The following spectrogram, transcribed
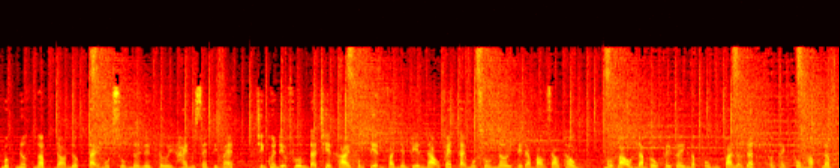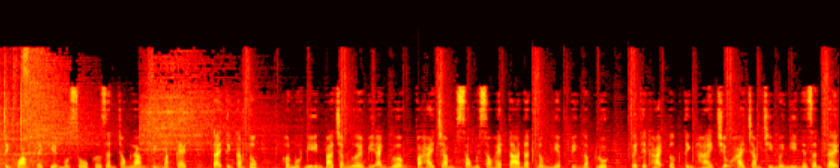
Mực nước ngập đo được tại một số nơi lên tới 20 cm. Chính quyền địa phương đã triển khai phương tiện và nhân viên nạo vét tại một số nơi để đảm bảo giao thông. Mưa bão làm đổ cây gây ngập úng và lở đất ở thành phố Ngọc Lâm, tỉnh Quảng Tây khiến một số cư dân trong làng bị mắc kẹt. Tại tỉnh Cam Túc, hơn 1.300 người bị ảnh hưởng và 266 hecta đất nông nghiệp bị ngập lụt, gây thiệt hại ước tính 2 triệu 290 nghìn nhân dân tệ,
